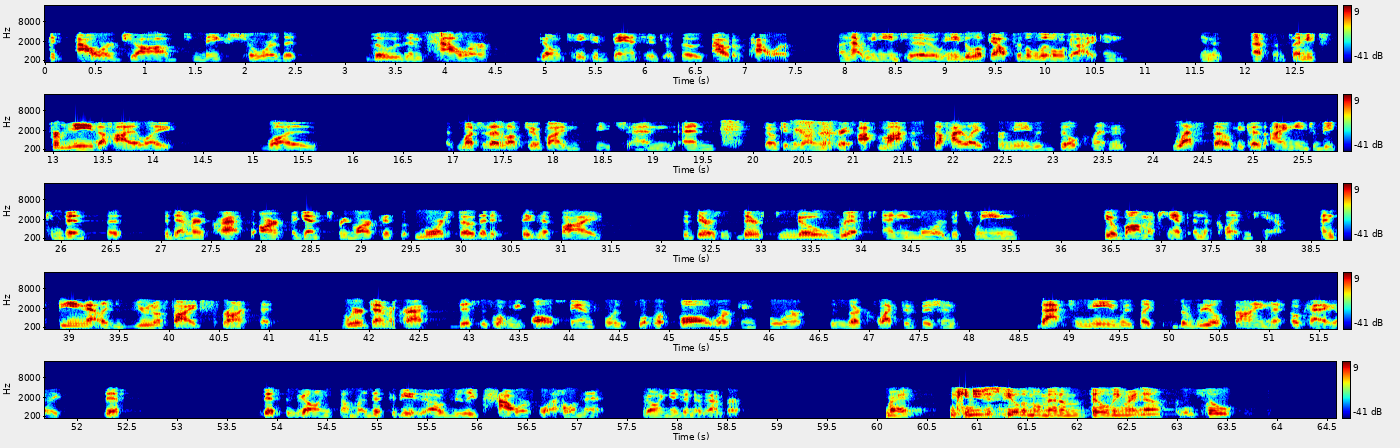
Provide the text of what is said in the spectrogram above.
it's our job to make sure that those in power don't take advantage of those out of power and that we need to we need to look out for the little guy in in essence. I mean, for me the highlight was as much as I love Joe Biden's speech and and don't get me wrong, that's great. I, my, the highlight for me was Bill Clinton. Less so because I need to be convinced that the Democrats aren't against free markets, but more so that it signified that there's there's no rift anymore between the Obama camp and the Clinton camp. And seeing that like unified front that we're Democrats, this is what we all stand for, this is what we're all working for, this is our collective vision that to me was like the real sign that okay, like this this is going somewhere. This could be a really powerful element going into November. Right. can you just feel the momentum building right now? So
